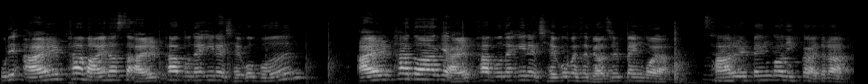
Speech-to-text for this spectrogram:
우리 알파 마이너스 알파분의 1의 제곱은 알파 더하기 알파분의 1의 제곱에서 몇을 뺀 거야? 4를 뺀 거니까 얘들아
